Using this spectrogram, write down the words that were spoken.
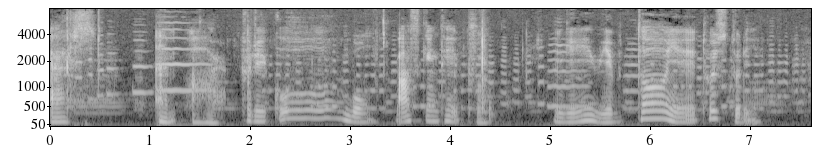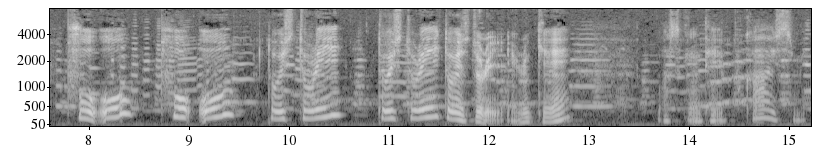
S M R. 그리고 뭐 마스킹 테이프. 여기 위에부터 얘 토이스토리 푸오 푸오 토이스토리 토이스토리 토이스토리 이렇게 마스킹 테이프가 있습니다.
